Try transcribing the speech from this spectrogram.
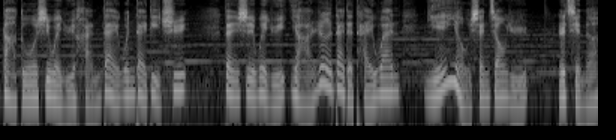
大多是位于寒带、温带地区，但是位于亚热带的台湾也有山椒鱼，而且呢，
